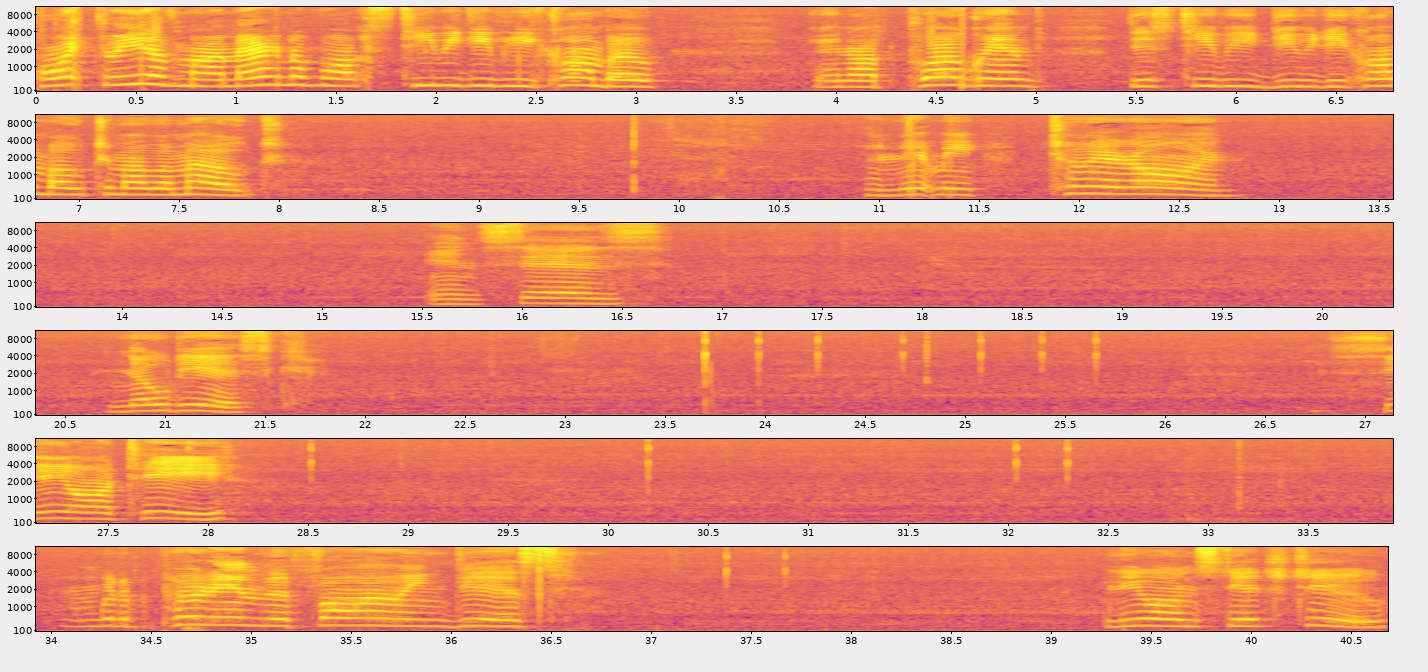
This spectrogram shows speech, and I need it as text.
part 3 of my Magnavox TV DVD combo and I programmed this TV DVD combo to my remote. And let me turn it on. And says no disc. CRT I'm gonna put in the following disc. Lilo and Stitch 2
